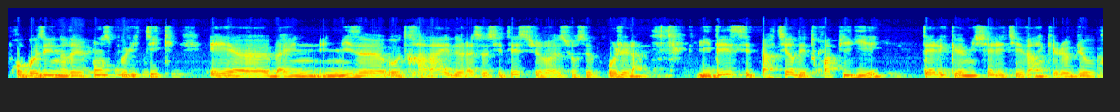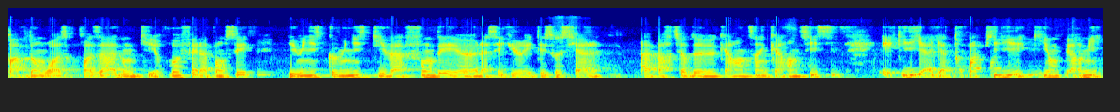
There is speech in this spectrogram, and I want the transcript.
proposer une réponse politique et euh, bah, une, mise au travail de la société sur, sur ce projet-là. L'idée, c'est de partir des trois piliers tels que Michel Étiévin, que le biographe d'Ambroise Croizat, donc qui refait la pensée du ministre communiste qui va fonder euh, la sécurité sociale à partir de 45-46, et qui dit qu'il y, a trois piliers qui ont permis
